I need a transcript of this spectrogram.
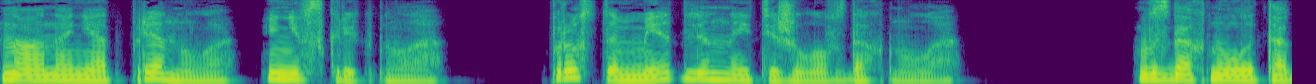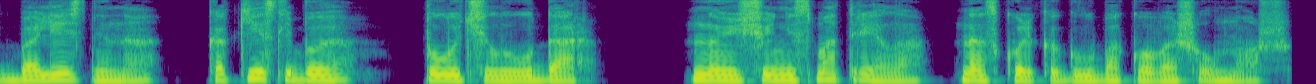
но она не отпрянула и не вскрикнула. Просто медленно и тяжело вздохнула. Вздохнула так болезненно, как если бы получила удар, но еще не смотрела, насколько глубоко вошел нож.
